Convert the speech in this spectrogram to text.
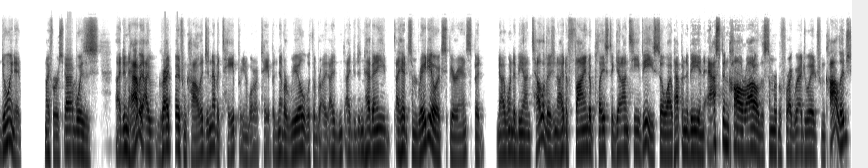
doing it. My first job was I didn't have it. I graduated from college, didn't have a tape, you know, or a tape, but never reel with the. I I didn't have any. I had some radio experience, but you know, I wanted to be on television. I had to find a place to get on TV. So I happened to be in Aspen, Colorado, the summer before I graduated from college,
